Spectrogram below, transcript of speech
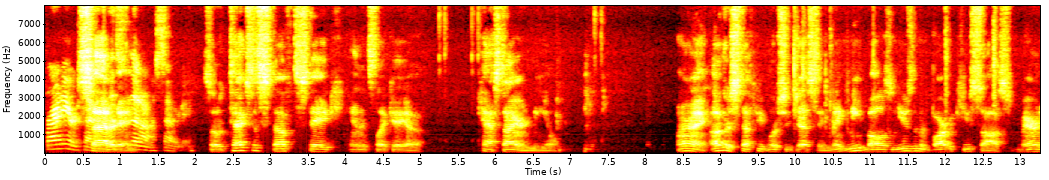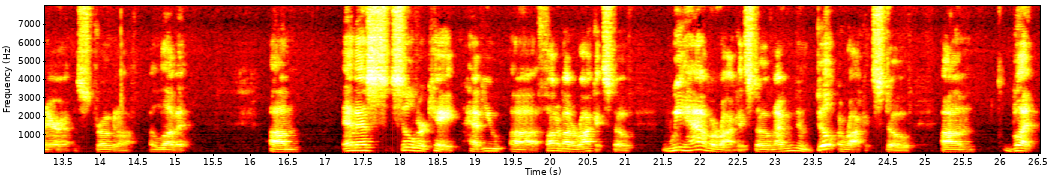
Friday or Saturday. Saturday. Let's do that on a Saturday. So Texas stuffed steak, and it's like a uh, cast iron meal. All right, other stuff people are suggesting: make meatballs and use them in barbecue sauce, marinara, and stroganoff. I love it. Um, MS Silver Kate, have you uh, thought about a rocket stove? We have a rocket stove, and I've even built a rocket stove. Um, but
